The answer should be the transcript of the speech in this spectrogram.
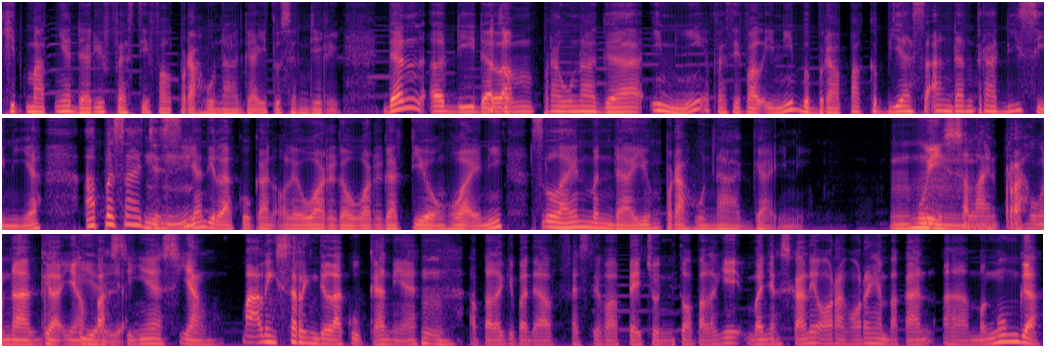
khidmatnya dari Festival Perahu Naga itu sendiri. Dan uh, di dalam Betul. Perahu Naga ini, festival ini beberapa kebiasaan dan tradisi nih ya. Apa saja mm -hmm. sih yang dilakukan oleh warga-warga Tionghoa ini selain mendayung perahu naga ini? Mm-hmm. Wih, selain perahu naga yang iya, iya. pastinya iya. yang paling sering dilakukan ya, mm-hmm. apalagi pada festival Pecun itu, apalagi banyak sekali orang-orang yang bahkan uh, mengunggah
